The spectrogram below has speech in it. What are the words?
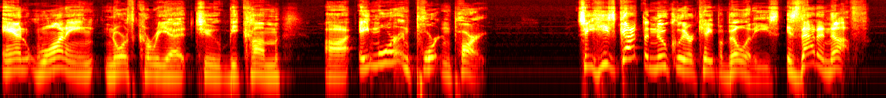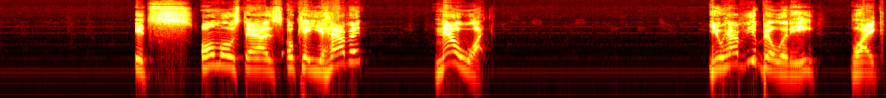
and wanting North Korea to become a more important part. See, he's got the nuclear capabilities. Is that enough? It's almost as okay, you have it. Now what? You have the ability, like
